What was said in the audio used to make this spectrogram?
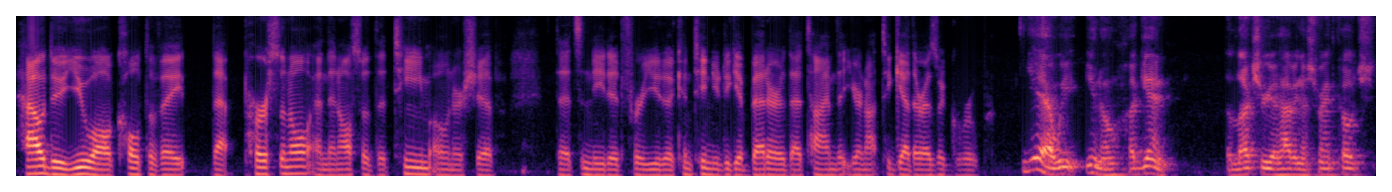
How do you all cultivate that personal and then also the team ownership that's needed for you to continue to get better that time that you're not together as a group? Yeah we you know again the luxury of having a strength coach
